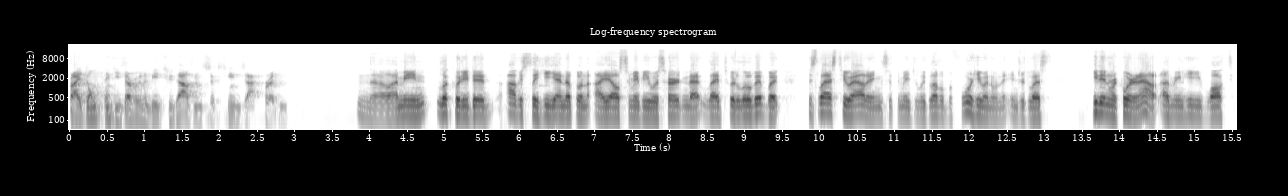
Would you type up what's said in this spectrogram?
but I don't think he's ever going to be 2016 Zach Britton. No, I mean, look what he did. Obviously, he ended up on IL, so maybe he was hurt, and that led to it a little bit. But his last two outings at the major league level before he went on the injured list, he didn't record an out. I mean, he walked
